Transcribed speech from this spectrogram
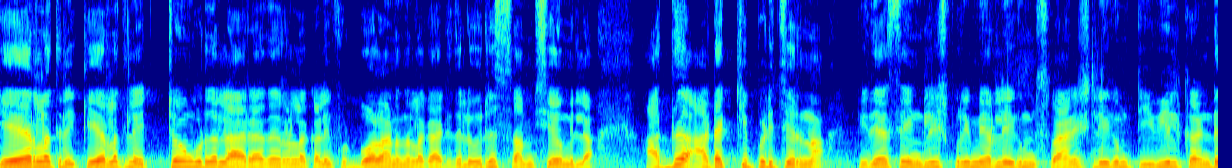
കേരളത്തിൽ കേരളത്തിൽ ഏറ്റവും കൂടുതൽ ആരാധകരുള്ള കളി ഫുട്ബോളാണെന്നുള്ള കാര്യത്തിൽ ഒരു സംശയവുമില്ല. അത് അടക്കി പിടിച്ചിരുന്ന വിദേശ ഇംഗ്ലീഷ് പ്രീമിയർ ലീഗും സ്പാനിഷ് ലീഗും ടി വിയിൽ കണ്ട്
